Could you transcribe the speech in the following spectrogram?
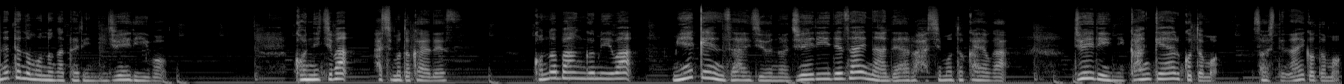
なたの物語にジュエリーを。こんにちは、橋本佳代です。この番組は、三重県在住のジュエリーデザイナーである橋本佳代が、ジュエリーに関係あることも、そしてないことも、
